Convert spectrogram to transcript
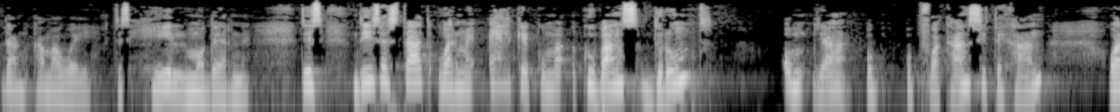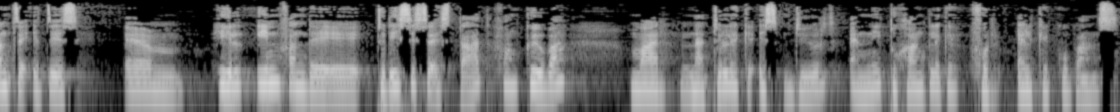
dan Camagüey. Het is heel modern. Dus deze stad waarmee elke Cubaans droomt om ja, op, op vakantie te gaan. Want het is um, heel een van de toeristische stad van Cuba. Maar natuurlijk is duur en niet toegankelijk voor elke Cubaans.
